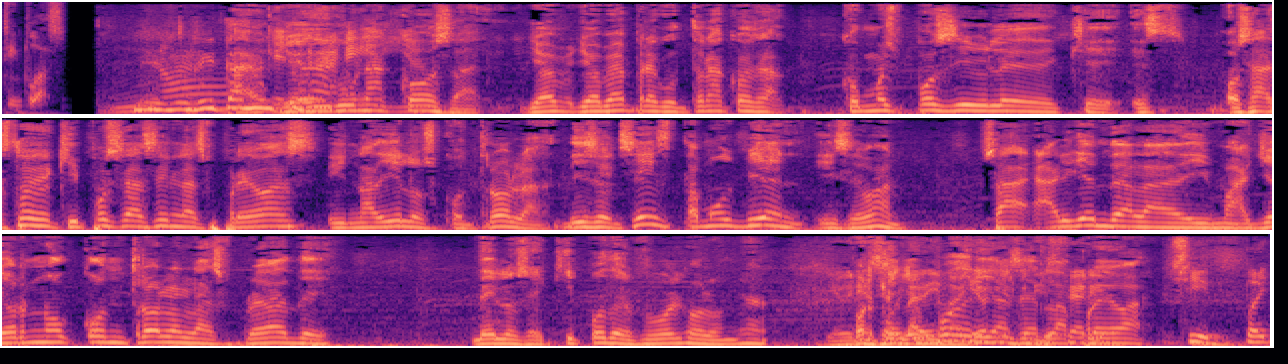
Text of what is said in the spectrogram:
18 plus. Ah, que yo digo una cosa, yo, yo me pregunto una cosa, ¿cómo es posible que, es, o sea, estos equipos se hacen las pruebas y nadie los controla? Dicen, sí, estamos bien y se van. O sea, alguien de la de mayor no controla las pruebas de, de los equipos del fútbol colombiano. Porque yo podría hacer la prueba. Sí, pues,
